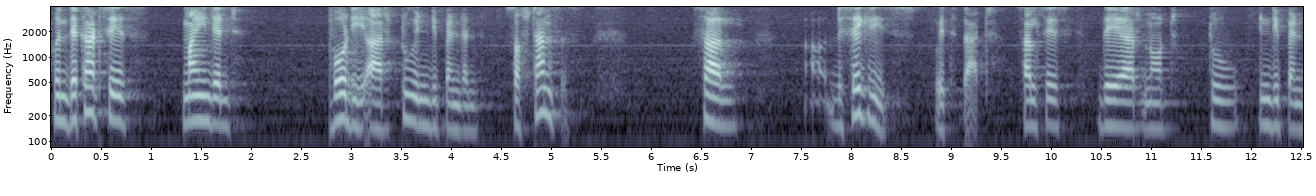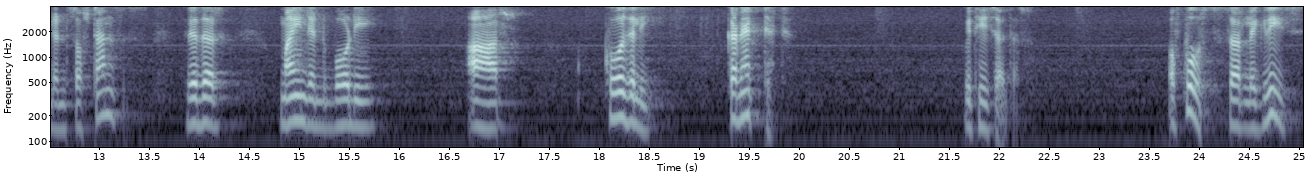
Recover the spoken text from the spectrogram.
when Descartes says mind and body are two independent substances. Searle disagrees with that. Searle says they are not two independent substances, rather mind and body are causally connected with each other. Of course, Searle agrees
